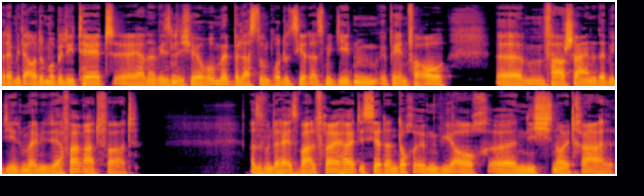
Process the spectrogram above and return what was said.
oder mit der Automobilität äh, ja eine wesentlich höhere Umweltbelastung produziert als mit jedem ÖPNV-Fahrschein ähm, oder mit jedem mit der Fahrradfahrt. Also von daher ist Wahlfreiheit ist ja dann doch irgendwie auch äh, nicht neutral.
